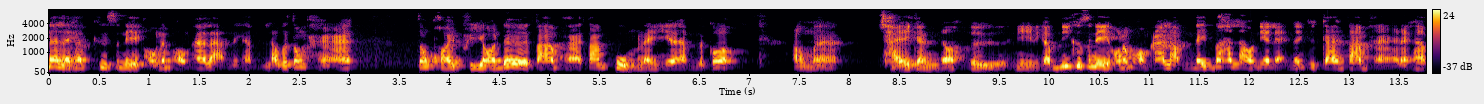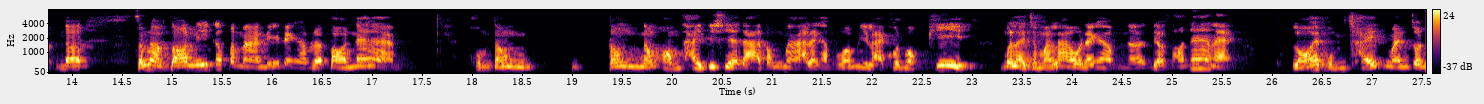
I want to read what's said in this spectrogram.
นั่นแหละครับคือเสน่ห์ของน้ำหอมอาหรับนะครับ เราก็ต้องหาต้องคอยพรีออเดอร์ตามหาตามกลุ่มอะไรอย่างเงี้ยครับ แล้วก็เอามา ใช้กันเนาะเออนี่นะครับนี่คือเสน่ห์ของน้ำหอมอาหรับในบ้านเราเนี่ยแหละนั่นคือการตามหานะครับเนาะสำหรับตอนนี้ก็ประมาณนี้นะครับ แล้วตอนหน้า ผมต้องต้องน้ำหอมไทยพิชยดาต้องมาแล้วครับ เพราะว่ามีหลายคนบอกพี่เมื่อไหร่จะมาเล่านะครับนะเดี๋ยวตอนหน้าแหละรอให้ผมใช้มันจน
